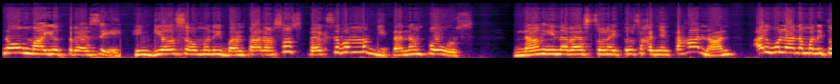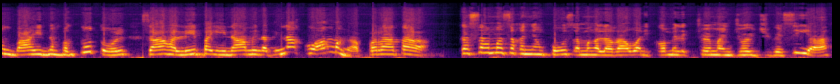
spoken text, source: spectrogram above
noong Mayo 13 hinggil sa umano'y banta ng suspect sa pamamagitan ng post. Nang inaresto na ito sa kanyang tahanan, ay wala naman itong bahid ng pagtutol sa halip ay inamin at inako ang mga parata. Kasama sa kanyang post ang mga larawan ni COMELEC Chairman George Garcia,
